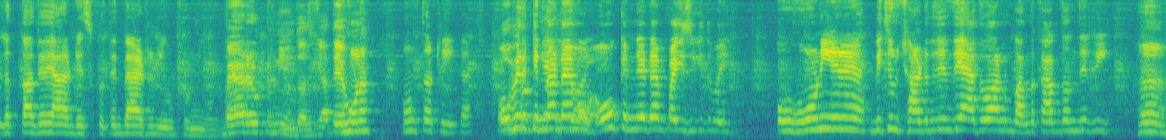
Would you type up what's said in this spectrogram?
ਲੱਤਾਂ ਤੇ ਆ ਡਿਸਕ ਤੇ ਬੈਠ ਨਹੀਂ ਉੱਠ ਨਹੀਂ ਹੁੰਦਾ। ਬੈਡ ਰੂਟ ਨਹੀਂ ਹੁੰਦਾ ਸੀਗਾ। ਤੇ ਹੁਣ? ਹੁਣ ਤਾਂ ਠੀਕ ਆ। ਉਹ ਫਿਰ ਕਿੰਨਾ ਟਾਈਮ ਉਹ ਕਿੰਨੇ ਟਾਈਮ ਪਾਈ ਸੀਗੀ ਦਵਾਈ ਉਹ ਹੋਣੀ ਇਹਨੇ ਵਿੱਚ ਨੂੰ ਛੱਡ ਦਿੰਦੇ ਐਤਵਾਰ ਨੂੰ ਬੰਦ ਕਰ ਦਿੰਦੇ ਸੀ। ਹਾਂ।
